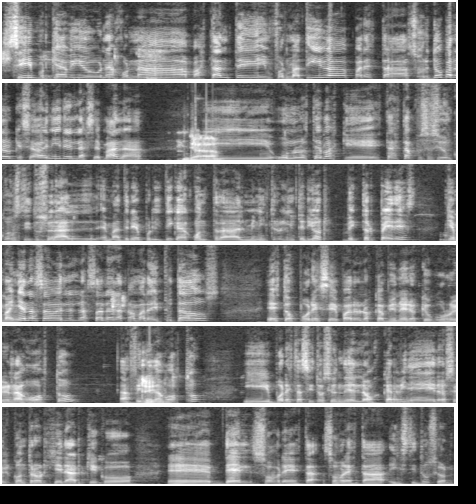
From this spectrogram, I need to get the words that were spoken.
Sí, porque ha habido una jornada bastante informativa para esta, sobre todo para lo que se va a venir en la semana. Y uno de los temas que está esta acusación constitucional en materia política contra el ministro del Interior, Víctor Pérez, que mañana se va a ver en la sala de la Cámara de Diputados. Esto es por ese paro de los camioneros que ocurrió en agosto, a fines de agosto, y por esta situación de los carabineros, el control jerárquico eh, de él sobre esta, sobre esta institución.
